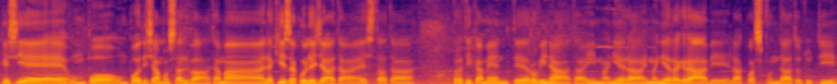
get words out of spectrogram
che si è un po', un po' diciamo, salvata, ma la chiesa collegiata è stata praticamente rovinata in maniera, in maniera grave, l'acqua ha sfondato tutti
